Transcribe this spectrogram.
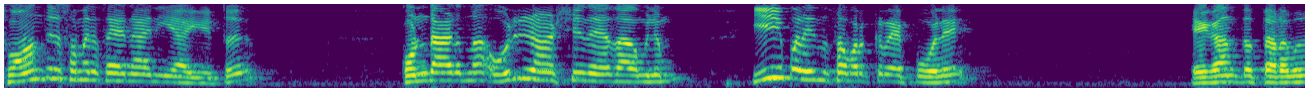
സ്വാതന്ത്ര്യ സമര സേനാനിയായിട്ട് കൊണ്ടാടുന്ന ഒരു രാഷ്ട്രീയ നേതാവിനും ഈ പറയുന്ന സവർക്കറെ പോലെ ഏകാന്ത തടവ്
